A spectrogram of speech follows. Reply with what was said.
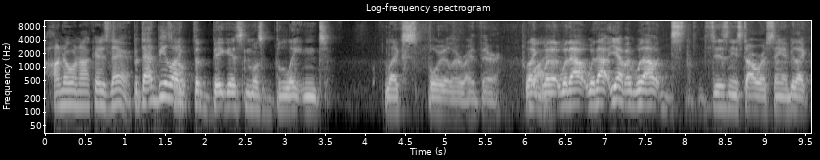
Hondo Ohnaka is there. But that'd be So- like the biggest, most blatant, like spoiler right there. Like Why? without, without, yeah, but without Disney Star Wars saying, I'd be like,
